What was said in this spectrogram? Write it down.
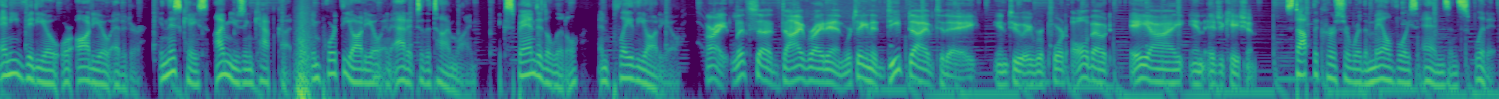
any video or audio editor. In this case, I'm using CapCut. Import the audio and add it to the timeline. Expand it a little and play the audio. All right, let's uh, dive right in. We're taking a deep dive today into a report all about AI in education. Stop the cursor where the male voice ends and split it.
